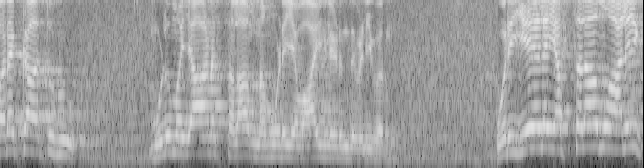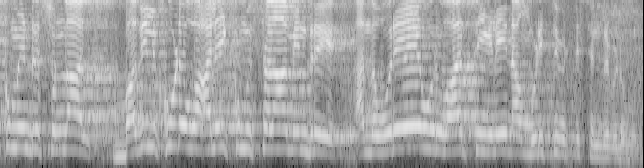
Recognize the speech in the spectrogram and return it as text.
வரக்காத்துஹு முழுமையான சலாம் நம்முடைய வாயிலிருந்து வெளிவரும். ஒரு ஏழை அஸ்ஸலாமு அலைக்கும் என்று சொன்னால் பதில் கூட அலைக்கும் அஸ்ஸலாம் என்று அந்த ஒரே ஒரு வார்த்தையிலே நாம் முடித்துவிட்டு சென்று விடுவோம்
